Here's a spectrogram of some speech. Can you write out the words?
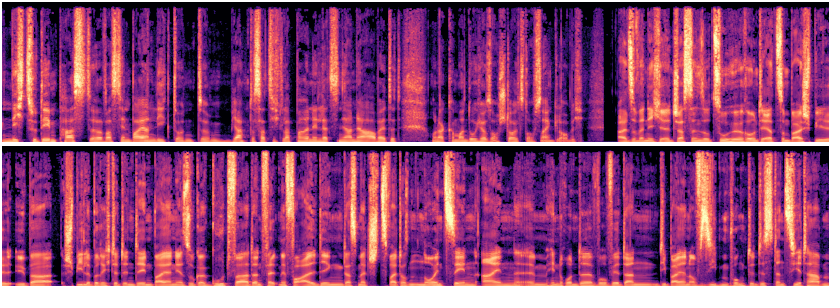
nicht zu dem passt, äh, was den Bayern liegt. Und ähm, ja, das hat sich Gladbach in den letzten Jahren erarbeitet und da kann man durchaus auch stolz drauf sein, glaube ich. Also wenn ich äh, Justin so zuhöre und er zum Beispiel über Spiele berichtet, in denen Bayern ja sogar gut war, dann fällt mir vor allen Dingen das Match 2019 ein, im Hinrunde, wo wir dann die Bayern auf sieben Punkte distanziert haben,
